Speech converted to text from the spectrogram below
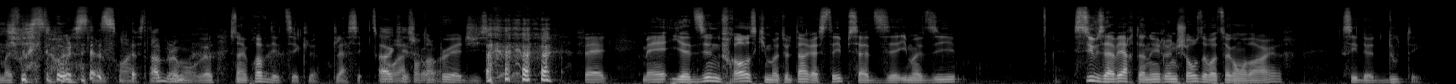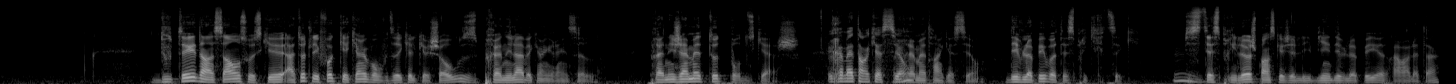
c'est un peu un mongol. C'est un prof d'éthique, classique. Ils sont un peu edgy, fait, Mais il a dit une phrase qui m'a tout le temps resté, puis ça disait, il m'a dit Si vous avez à retenir une chose de votre secondaire, c'est de douter. Douter dans le sens où est-ce que à toutes les fois que quelqu'un va vous dire quelque chose, prenez-le avec un grain de sel. Prenez jamais tout pour du cash. Remettre en question. Remettre en question. Développer votre esprit critique. Hmm. Puis cet esprit-là, je pense que je l'ai bien développé à travers le temps.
